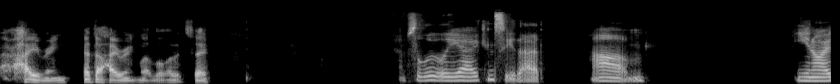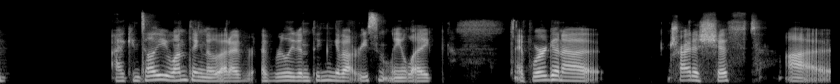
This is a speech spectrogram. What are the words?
hiring at the hiring level i would say. Absolutely yeah i can see that. Um you know i i can tell you one thing though that i've i've really been thinking about recently like if we're gonna try to shift uh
